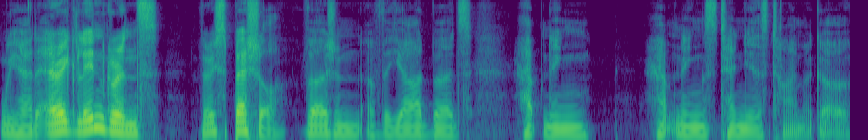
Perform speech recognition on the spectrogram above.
We had Erik Lindgren's very special version of the Yardbirds happening happenings ten years time ago.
